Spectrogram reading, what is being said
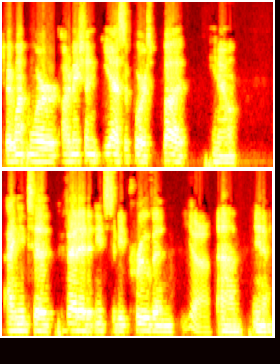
do I want more automation? Yes, of course, but you know, I need to vet it. It needs to be proven. Yeah. Um, you know.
